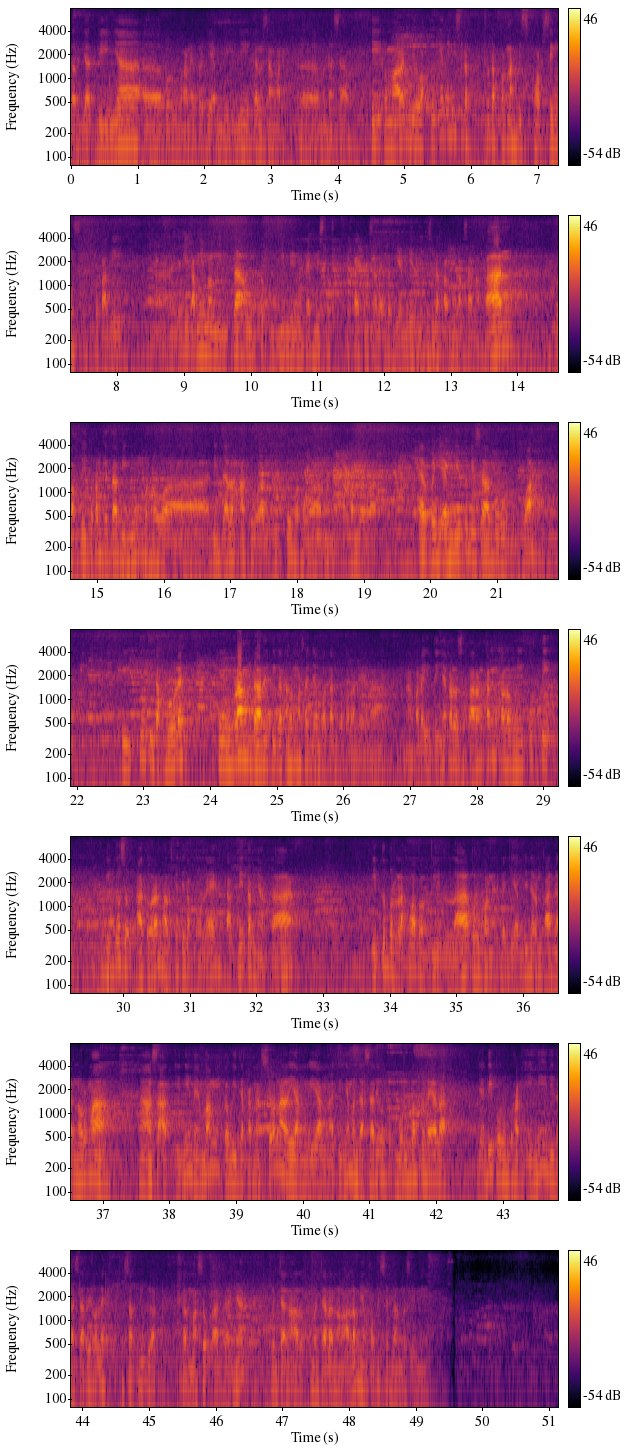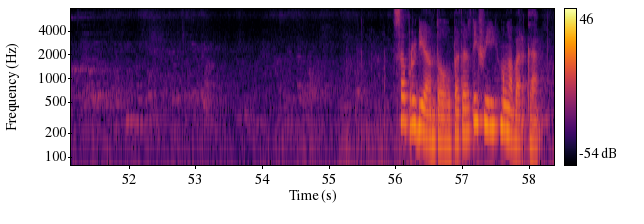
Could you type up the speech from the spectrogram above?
terjadinya uh, perubahan RPJMD ini kan sangat uh, mendasar. Jadi kemarin di waktu kan ini sudah sudah pernah diskorsing satu kali. Nah, jadi kami meminta untuk bimbingan teknis terkait masalah RPJMD itu sudah kami laksanakan waktu itu kan kita bingung bahwa di dalam aturan itu bahwa menyatakan bahwa RPJMD itu bisa berubah itu tidak boleh kurang dari tiga tahun masa jabatan kepala daerah. Nah pada intinya kalau sekarang kan kalau mengikuti itu aturan harusnya tidak boleh, tapi ternyata itu berlaku apabila perubahan RPJMD dalam keadaan normal. Nah saat ini memang kebijakan nasional yang yang artinya mendasari untuk berubah ke daerah. Jadi perubahan ini didasari oleh pusat juga, termasuk adanya bencana bencana non alam yang COVID-19 ini. Saprudianto, Batara TV mengabarkan.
